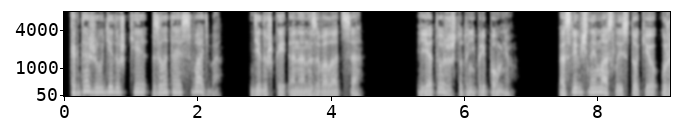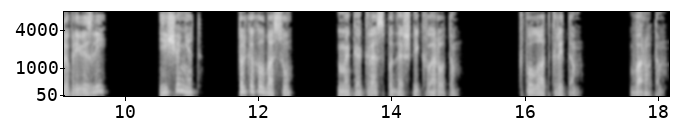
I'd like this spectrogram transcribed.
Когда же у дедушки золотая свадьба? Дедушкой она называла отца. Я тоже что-то не припомню. А сливочное масло из Токио уже привезли? Еще нет. Только колбасу. Мы как раз подошли к воротам. К полуоткрытым воротам.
